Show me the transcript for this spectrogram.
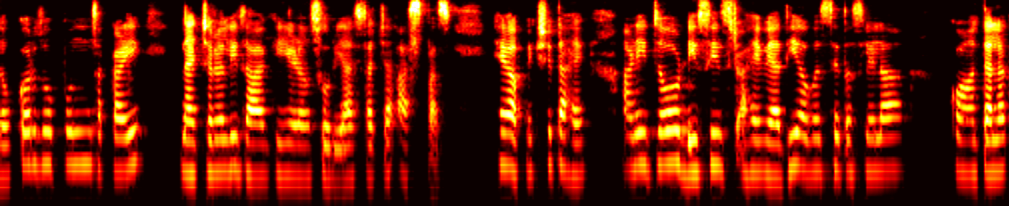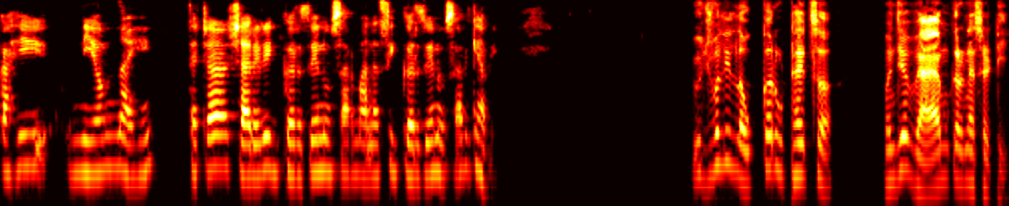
लवकर झोपून सकाळी नॅचरली जाग येणं सूर्यास्ताच्या आसपास हे अपेक्षित आहे. आणि जो डिसीज्ड आहे व्याधी अवस्थेत असलेला त्याला काही नियम नाही. त्याच्या शारीरिक गरजेनुसार मानसिक गरजेनुसार घ्यावे. युजली लवकर उठायचं म्हणजे व्यायाम करण्यासाठी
